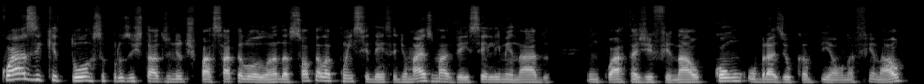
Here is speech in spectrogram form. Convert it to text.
quase que torço para os Estados Unidos passar pela Holanda só pela coincidência de mais uma vez ser eliminado em quartas de final com o Brasil campeão na final.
